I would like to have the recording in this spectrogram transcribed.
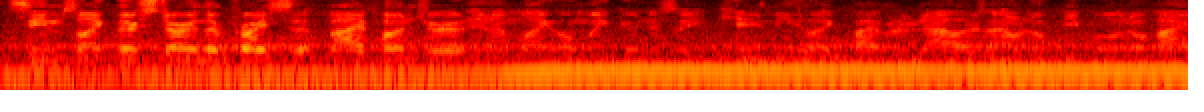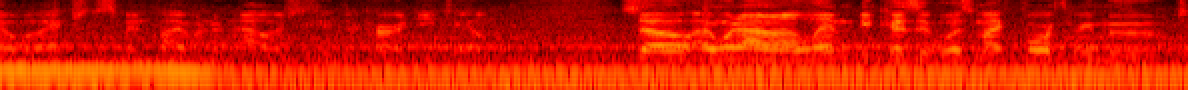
it seems like they're starting their prices at 500 and I'm like, oh my goodness, are you kidding me? Like $500? I don't know people Ohio will actually spend $500 to get their car detailed. So I went out on a limb because it was my fourth removed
